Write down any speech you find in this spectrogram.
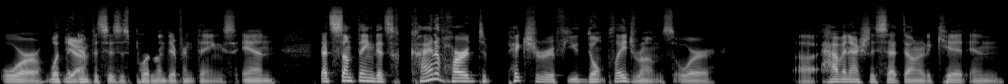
or what the yeah. emphasis is put on different things and that's something that's kind of hard to picture if you don't play drums or uh, haven't actually sat down at a kit and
